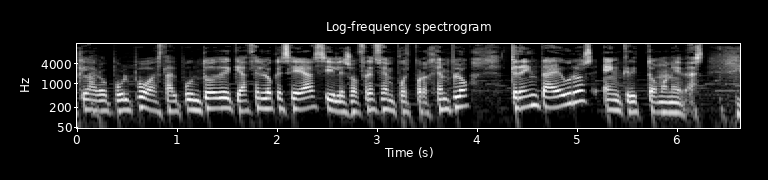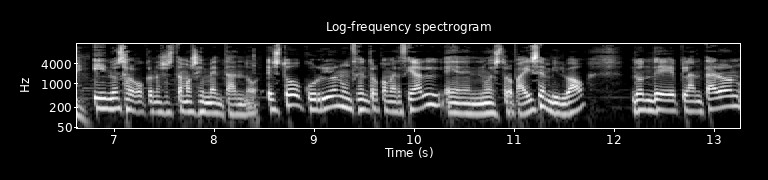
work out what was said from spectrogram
Claro, pulpo, hasta el punto de que hacen lo que sea si les ofrecen, pues, por ejemplo, 30 euros en criptomonedas. Y no es algo que nos estemos inventando. Esto ocurrió en un centro comercial en nuestro país, en Bilbao, donde plantaron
